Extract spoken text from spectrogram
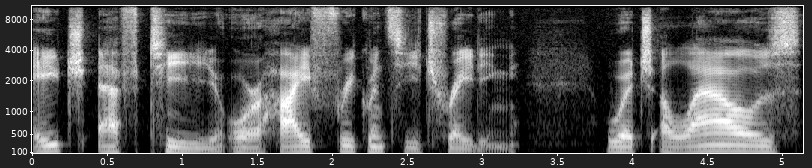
HFT or high frequency trading, which allows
